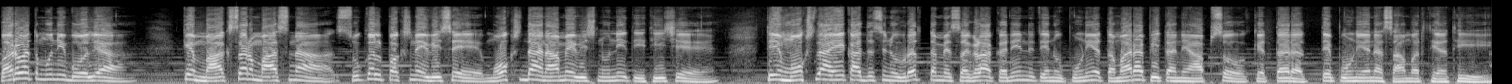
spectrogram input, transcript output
પર્વત મુનિ બોલ્યા કે માગસર માસના શુક્લ પક્ષને વિશે મોક્ષદા નામે વિષ્ણુની તિથિ છે. તે મોક્ષદા એકાદશીનું વ્રત તમે સગળા કરીને તેનું પુણ્ય તમારા પિતાને આપશો કે તરત તે પુણ્યના સામર્થ્યથી.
